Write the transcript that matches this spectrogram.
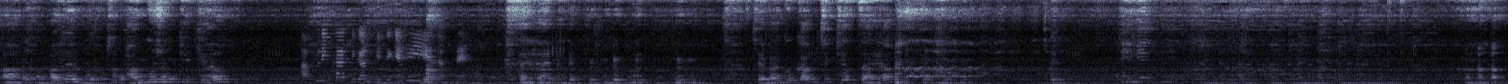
아, 아들, 저 방구 좀 낄게요. 아프리카 기간 비직에 회의해졌네. 제 방구 깜찍했어요. 인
